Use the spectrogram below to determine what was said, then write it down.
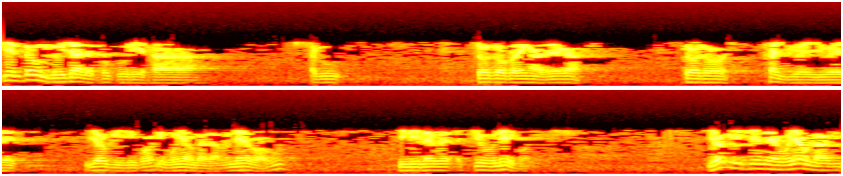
ကျင့်သုံးလိုကြတဲ့ပုဂ္ဂိုလ်တွေဟာအခုစောစောပိုင်းကတည်းကတော်တော်ခက်ရွယ်ရွယ်ယောဂီတွေပေါ့ဒီဝင်ရောက်လာတာမနှဲပါဘူးဒီနေ့လည်းပဲအကျိုးနေ့ပေါ့ယောဂီဖြစ်နေဝင်ရောက်လာပြီ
